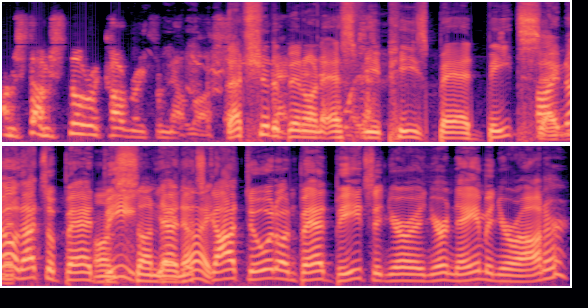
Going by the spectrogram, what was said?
I'm, st- I'm still recovering from that loss. that should have been on SVP's bad beat I know that's a bad on beat. Sunday yeah, did night. Scott do it on bad beats in your in your name and your honor?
